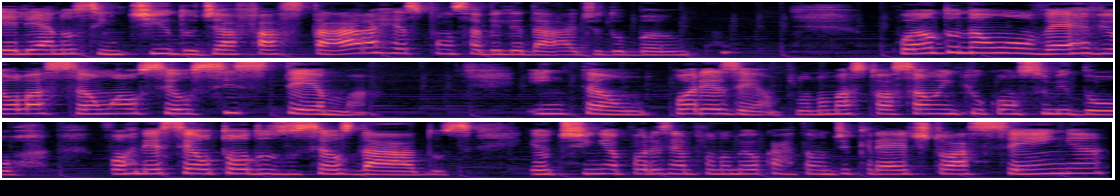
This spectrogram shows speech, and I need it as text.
ele é no sentido de afastar a responsabilidade do banco quando não houver violação ao seu sistema. Então, por exemplo, numa situação em que o consumidor forneceu todos os seus dados, eu tinha, por exemplo, no meu cartão de crédito a senha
